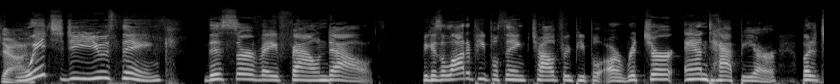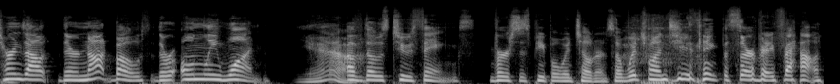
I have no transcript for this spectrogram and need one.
gosh. Which do you think this survey found out? Because a lot of people think child free people are richer and happier, but it turns out they're not both. They're only one Yeah. of those two things versus people with children. So which one do you think the survey found?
